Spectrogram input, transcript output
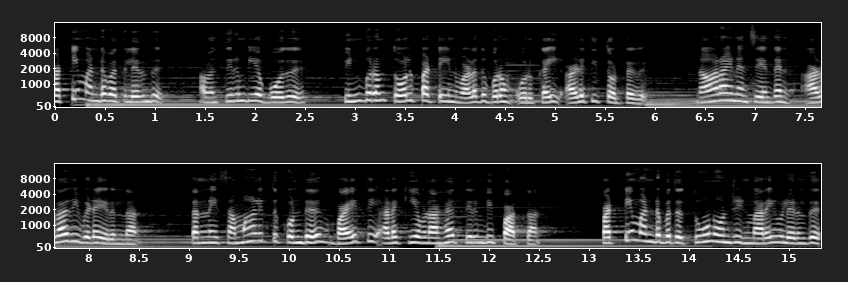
பட்டி மண்டபத்திலிருந்து அவன் திரும்பிய போது பின்புறம் தோள்பட்டையின் வலதுபுறம் ஒரு கை அழுத்தி தொட்டது. நாராயணன் சேந்தன் அலறிவிட இருந்தான். தன்னை சமாளித்து கொண்டு பயத்தை அடக்கியவனாக திரும்பி பார்த்தான். பட்டி மண்டபத்து தூண் ஒன்றின் மறைவிலிருந்து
